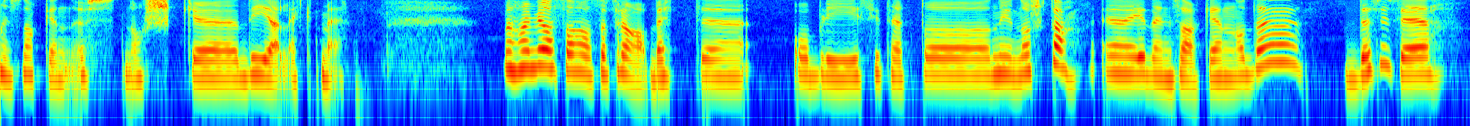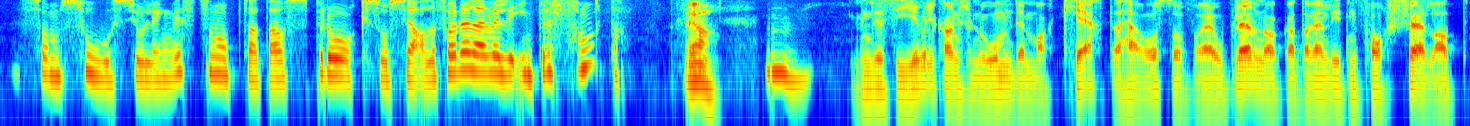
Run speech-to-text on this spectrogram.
Han snakker en østnorsk uh, dialekt mer. Men han vil altså ha seg frabedt eh, å bli sitert på nynorsk da, eh, i den saken. Og det, det syns jeg, som sosiolingvist som er opptatt av språksosiale forhold, er veldig interessant. da. Ja. Men det sier vel kanskje noe om det markerte her også, for jeg opplever nok at det er en liten forskjell. At,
